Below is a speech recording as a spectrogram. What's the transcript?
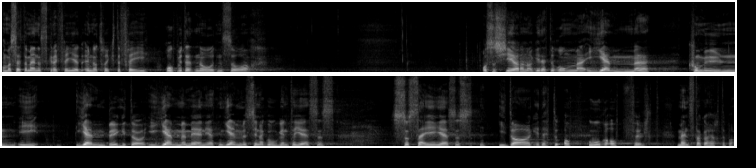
om å sette mennesker i frihet, undertrykte fri, rope ut et nådens år. Og så skjer det noe i dette rommet, i hjemmekommunen, i hjembygda, i hjemmemenigheten, hjemmesynagogen til Jesus. Så sier Jesus i dag er dette opp, ordet oppfylt mens dere hørte på.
